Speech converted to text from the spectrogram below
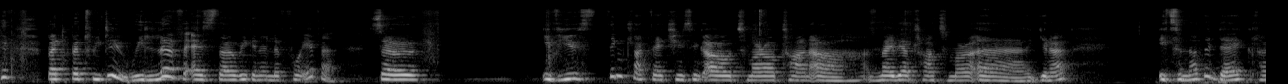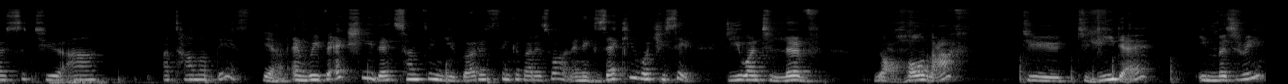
but, but we do. We live as though we're going to live forever. So if you think like that, you think, oh, tomorrow I'll try and, uh, maybe I'll try tomorrow, uh, you know, it's another day closer to our a time of death. Yeah. And we've actually, that's something you got to think about as well. And exactly what you said. Do you want to live your whole life to, to D Day in misery?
